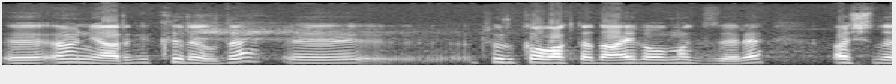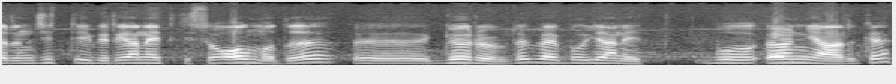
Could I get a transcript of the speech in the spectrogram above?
e, ön yargı kırıldı. E, da dahil olmak üzere aşıların ciddi bir yan etkisi olmadığı e, görüldü ve bu yan et, bu ön yargı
